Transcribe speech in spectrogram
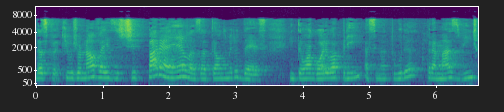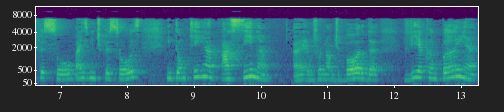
das, que o jornal vai existir para elas até o número 10. Então agora eu abri assinatura para mais 20 pessoas, mais 20 pessoas. Então quem assina é, o jornal de borda, via campanha,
